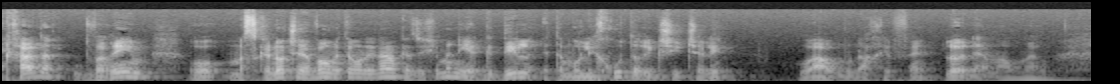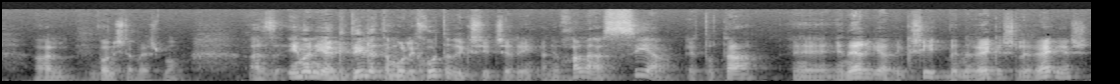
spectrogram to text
אחד הדברים, או מסקנות שיבואו מטרמודינמיקה, זה שאם אני אגדיל את המוליכות הרגשית שלי, וואו, מונח יפה, לא יודע מה הוא אומר, אבל בוא נשתמש בו. אז אם אני אגדיל את המוליכות הרגשית שלי, אני אוכל להסיע את אותה אה, אנרגיה רגשית בין רגש לרגש,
